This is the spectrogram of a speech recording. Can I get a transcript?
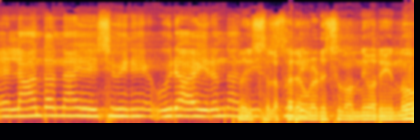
എല്ലാം തന്ന യേശുവിനെ ഒരായിരം നന്ദി. നന്ദി പറയുന്നു.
